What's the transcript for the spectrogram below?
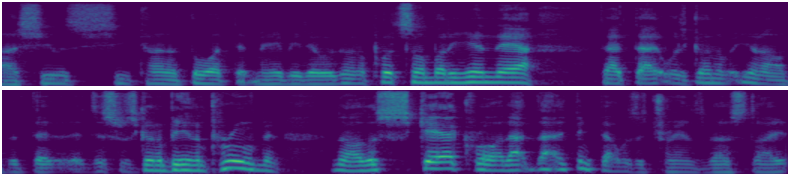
uh, she was she kind of thought that maybe they were going to put somebody in there that that was going to you know that, that this was going to be an improvement. No, the scarecrow that, that I think that was a transvestite.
